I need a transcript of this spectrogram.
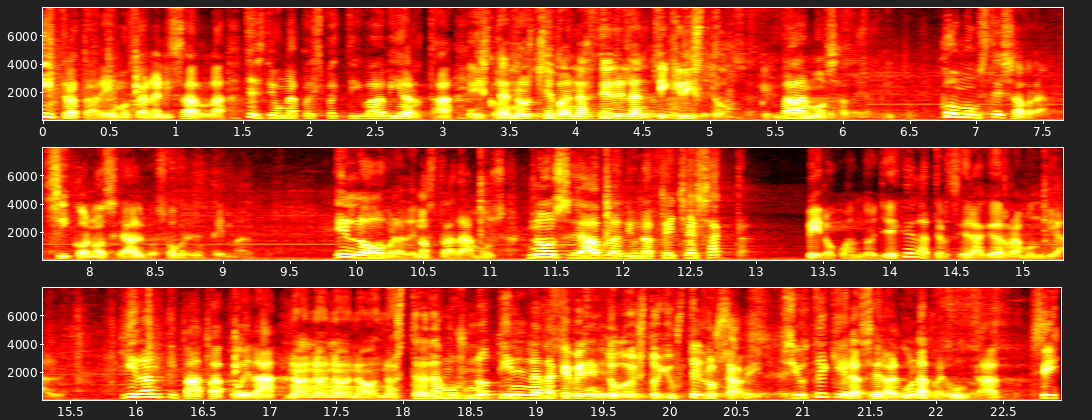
y trataremos de analizarla desde una perspectiva abierta. Esta con- noche van a hacer el anticristo. Vamos a ver. Como usted sabrá, si conoce algo sobre el tema, en la obra de Nostradamus no se habla de una fecha exacta. Pero cuando llegue la Tercera Guerra Mundial y el antipapa pueda... No, no, no, no. Nostradamus no tiene nada que ver en todo esto y usted lo sabe. Si usted quiere hacer alguna pregunta... Sí,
